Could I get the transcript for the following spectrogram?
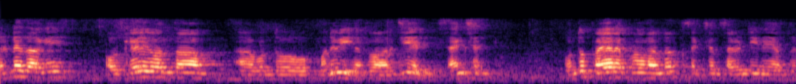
ಎರಡನೇದಾಗಿ, ಅವ್ರು ಕೇಳಿರುವಂಥ ಒಂದು ಮನವಿ ಅಥವಾ ಅರ್ಜಿಯಲ್ಲಿ ಸ್ಯಾಂಕ್ಷನ್ ಒಂದು prior approval under section seventeen A of the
